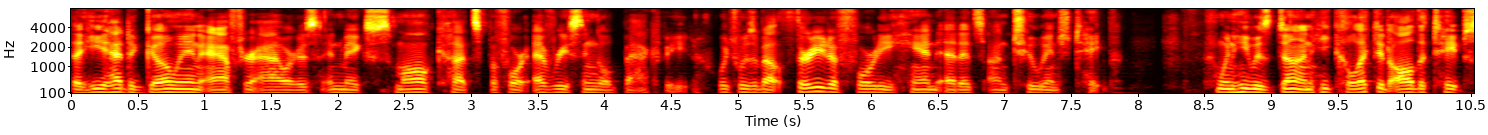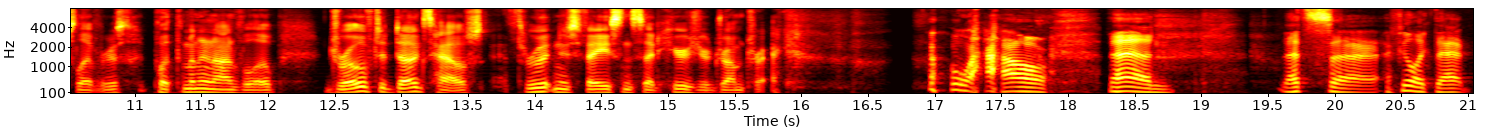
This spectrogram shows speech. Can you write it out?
that he had to go in after hours and make small cuts before every single backbeat, which was about 30 to 40 hand edits on 2 inch tape. When he was done, he collected all the tape slivers, put them in an envelope, drove to Doug's house, threw it in his face, and said, Here's your drum track. wow man that's uh i feel like that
